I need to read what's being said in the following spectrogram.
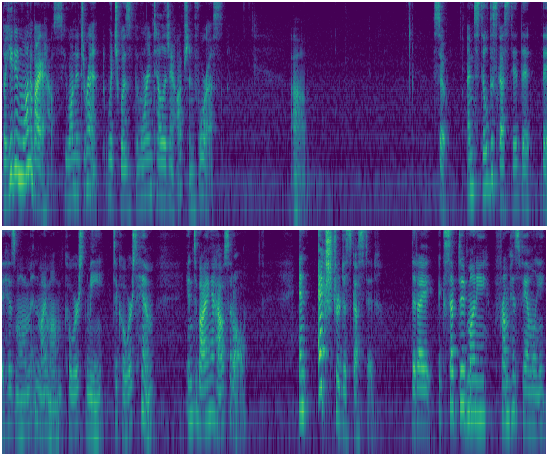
But he didn't want to buy a house. He wanted to rent, which was the more intelligent option for us. Um, so I'm still disgusted that, that his mom and my mom coerced me to coerce him into buying a house at all, and extra disgusted that I accepted money from his family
